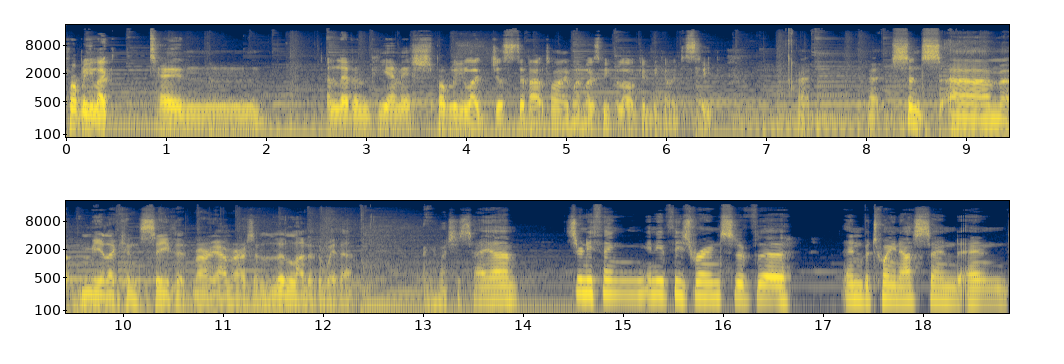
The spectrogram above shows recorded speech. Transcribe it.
probably like 10, 11 p.m. ish, probably like just about time when most people are going to be going to sleep. Right. Uh, since um, Mila can see that Mariama is a little under the weather, I'm going to say, um, is there anything, any of these runes sort of uh, in between us and and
